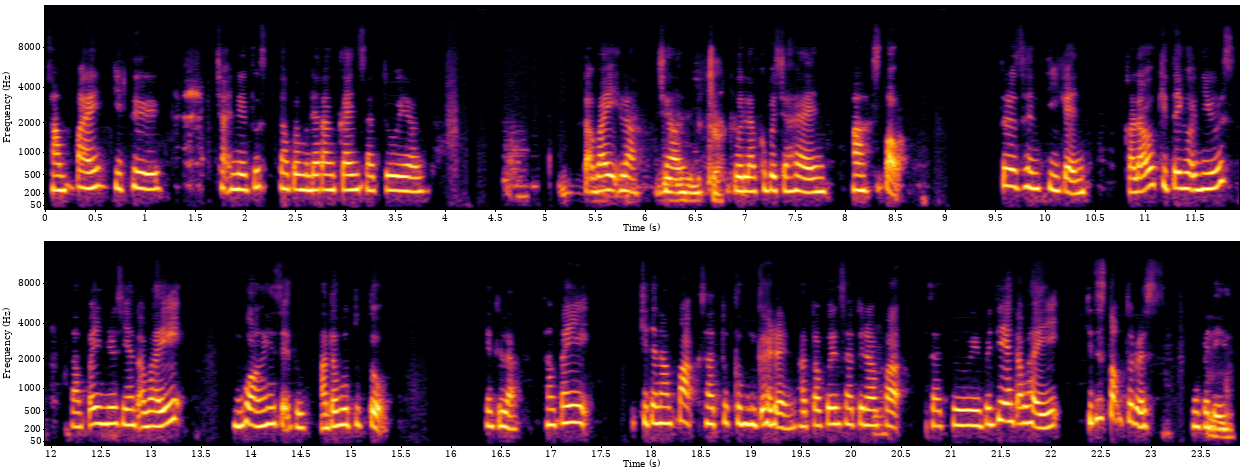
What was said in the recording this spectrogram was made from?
sampai kita cakna tu sampai mendatangkan satu yang tak baik lah macam berlaku pecahan ah stop terus hentikan kalau kita tengok news sampai news yang tak baik buang handset tu ataupun tutup itulah sampai kita nampak satu kemungkaran ataupun satu nampak satu benda yang tak baik kita stop terus daripada hmm.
